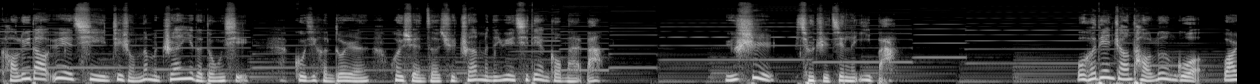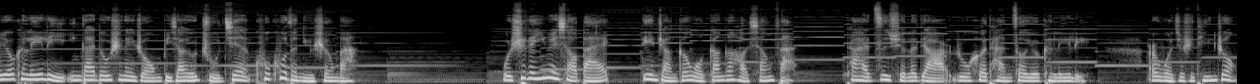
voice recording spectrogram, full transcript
考虑到乐器这种那么专业的东西，估计很多人会选择去专门的乐器店购买吧。于是就只进了一把。我和店长讨论过，玩尤克里里应该都是那种比较有主见、酷酷的女生吧。我是个音乐小白，店长跟我刚刚好相反，他还自学了点儿如何弹奏尤克里里。而我就是听众。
